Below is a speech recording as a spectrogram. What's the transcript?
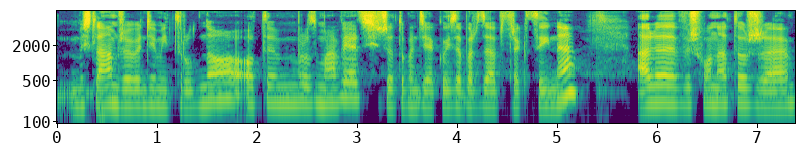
myślałam, że będzie mi trudno o tym rozmawiać, że to będzie jakoś za bardzo abstrakcyjne, ale wyszło na to, że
